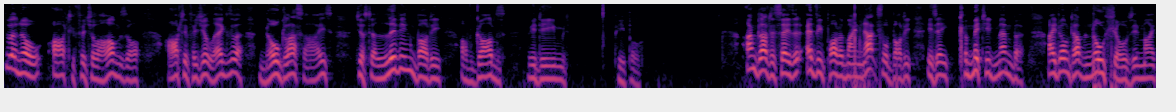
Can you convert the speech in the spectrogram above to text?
There are no artificial arms or artificial legs, there are no glass eyes, just a living body of God's redeemed people. I'm glad to say that every part of my natural body is a committed member. I don't have no-shows in my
